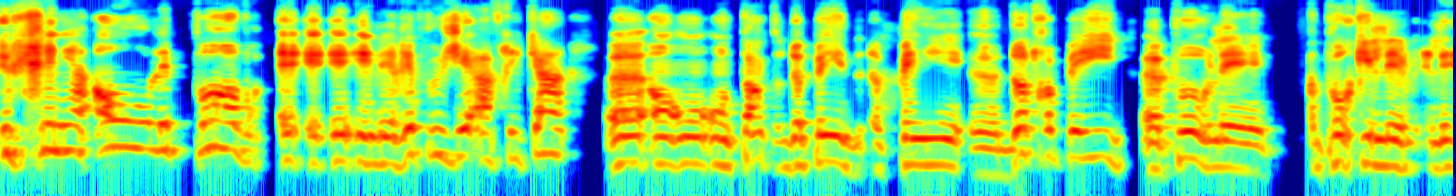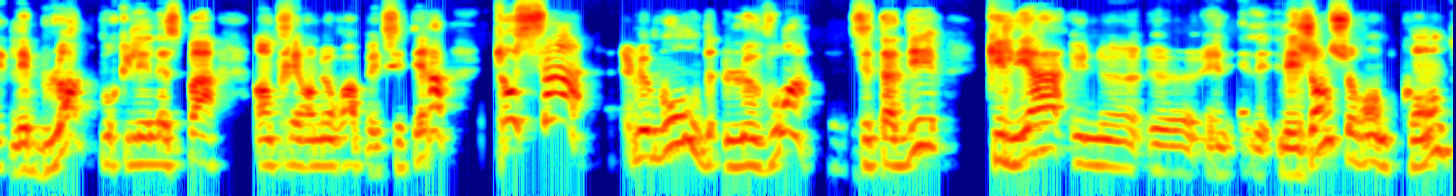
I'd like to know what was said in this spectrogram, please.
ukrainiens, oh les pauvres, et, les réfugiés africains, euh, on, tente de payer, d'autres pays pour les pour qu'ils les, les, les bloquent, pour qu'ils les laissent pas entrer en Europe, etc. Tout ça, le monde le voit. C'est-à-dire qu'il y a une, euh, les gens se rendent compte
